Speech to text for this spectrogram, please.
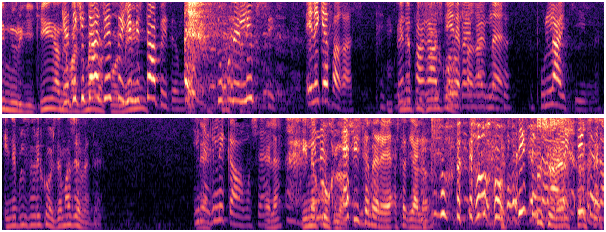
δημιουργική, Γιατί ανεβασμένος κοιτάζεις έτσι τα πολύ. γεμιστά πείτε μου. Του έχουν λείψει. Είναι και φαγάς. Είναι φαγάς, πληθωρικός. Είναι καημένος. φαγάς, ναι. Πουλάκι είναι. Είναι πληθωρικός, δεν μαζεύεται. Είναι γλύκα όμως, ε. Έλα. Είναι κούκλος. Αφήστε με ρε, ας το διάλογο. Χτίστε Του σου, το, ρε; χτίστε το.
